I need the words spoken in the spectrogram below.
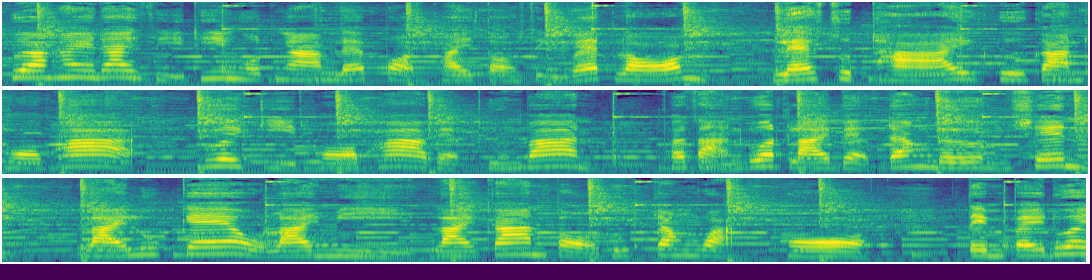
เพื่อให้ได้สีที่งดงามและปลอดภัยต่อสิ่งแวดล้อม และสุดท้ายคือการทอผ้า ด้วยกี่ทอผ้าแบบพื้นบ้าน ผสานลวดลายแบบดั้งเดิม เช่น ลายลูกแก้ว ลายหมี่ ลายก้านต่อทุกจังหวะทอ เต็มไปด้วย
